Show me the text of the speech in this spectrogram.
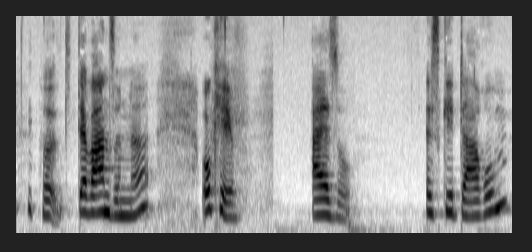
so, der Wahnsinn, ne? Okay. Also, es geht darum,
